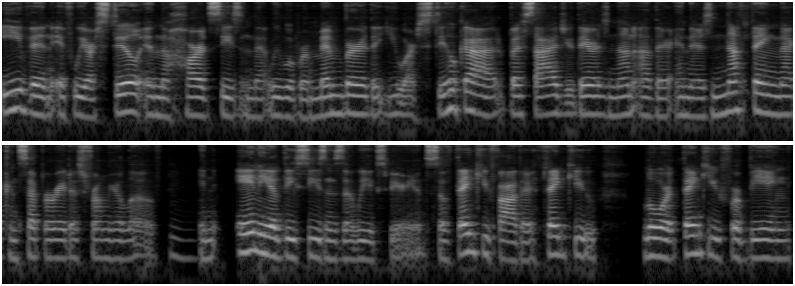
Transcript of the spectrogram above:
even if we are still in the hard season, that we will remember that you are still God. Beside you, there is none other, and there's nothing that can separate us from your love mm-hmm. in any of these seasons that we experience. So, thank you, Father. Thank you, Lord. Thank you for being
